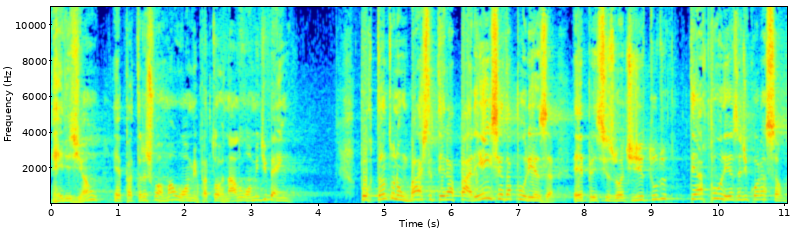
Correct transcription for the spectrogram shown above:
A religião é para transformar o homem, para torná-lo um homem de bem. Portanto, não basta ter a aparência da pureza, é preciso, antes de tudo, ter a pureza de coração.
